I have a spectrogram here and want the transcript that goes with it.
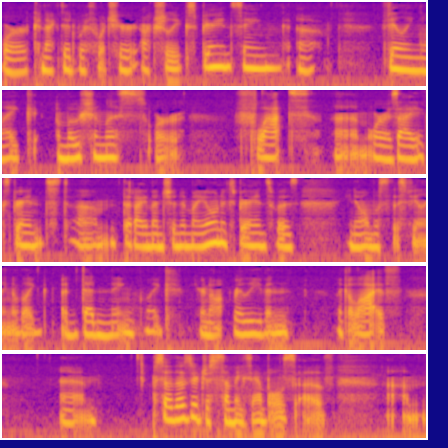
or connected with what you're actually experiencing uh, feeling like emotionless or flat um, or as i experienced um, that i mentioned in my own experience was you know, almost this feeling of like a deadening, like you're not really even like alive. Um, so those are just some examples of um,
